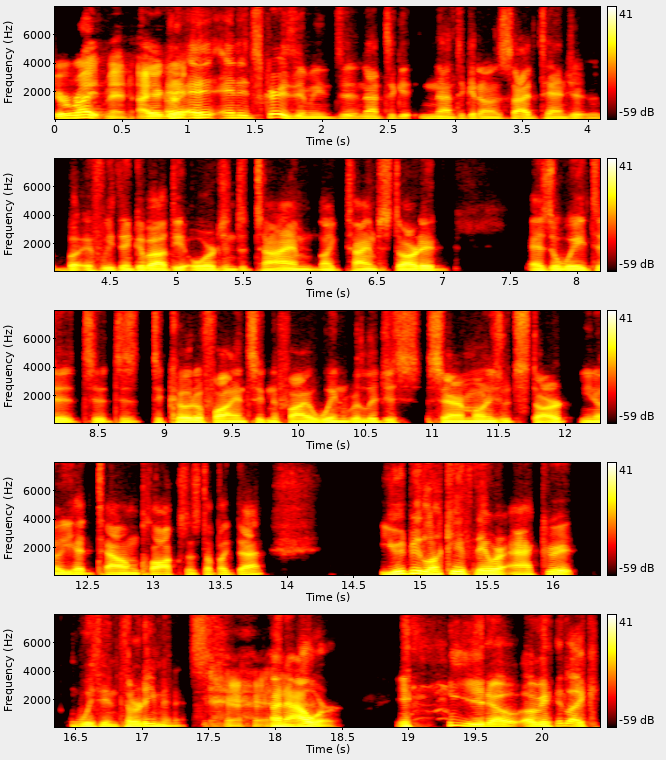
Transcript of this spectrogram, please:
you're right, man. I agree. and, and, and it's crazy. I mean, to, not to get not to get on a side tangent, but if we think about the origins of time, like time started as a way to to to, to codify and signify when religious ceremonies would start. You know, you had town clocks and stuff like that. You'd be lucky if they were accurate within 30 minutes, an hour. you know, I mean, like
